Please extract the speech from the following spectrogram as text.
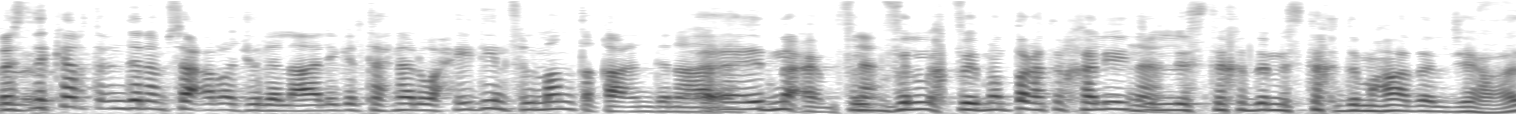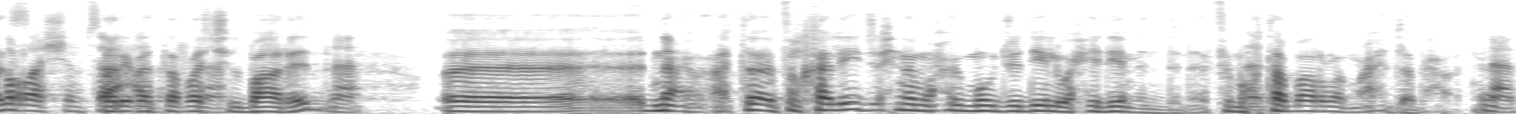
بس ذكرت عندنا مساع الرجل الآلي قلت إحنا الوحيدين في المنطقة عندنا هذا نعم في نعم. في منطقة الخليج نعم. اللي استخدم نستخدم هذا الجهاز في الرش طريقة هذا. الرش نعم. البارد نعم آه، نعم أعت- في الخليج إحنا موجودين الوحيدين عندنا في مختبر معهد الأبحاث. نعم.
